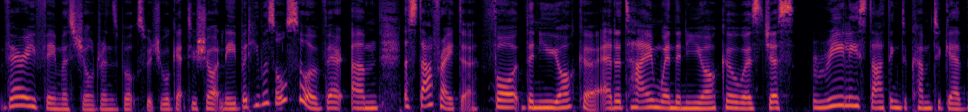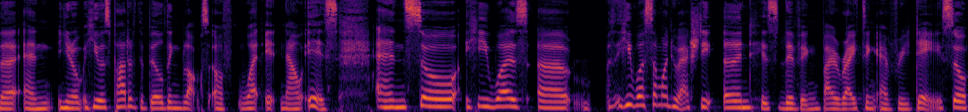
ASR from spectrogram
very famous children's books, which we'll get to shortly. But he was also a very, um, a staff writer for the New Yorker at a time when the New Yorker was just really starting to come together and you know he was part of the building blocks of what it now is. And so he was uh he was someone who actually earned his living by writing every day. So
